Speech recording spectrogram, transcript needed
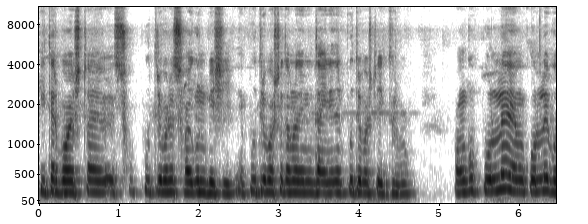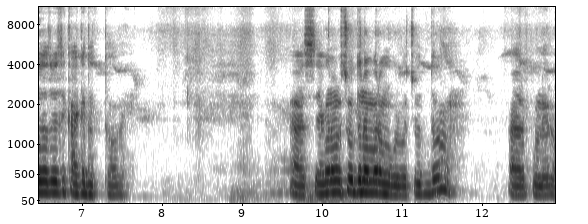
পিতার বয়সটা পুত্রের বয়স ছয় গুণ বেশি। পুত্রের বয়সটা তো আমরা জানি না, পুত্রের বয়সটা এক ধরবো। অঙ্ক পড়লে এবং করলে বোঝা যাবে যে কাকে ধরতে হবে। আচ্ছা এখন আমরা চোদ্দ নম্বর অঙ্ক করব, চোদ্দ আর পনেরো।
